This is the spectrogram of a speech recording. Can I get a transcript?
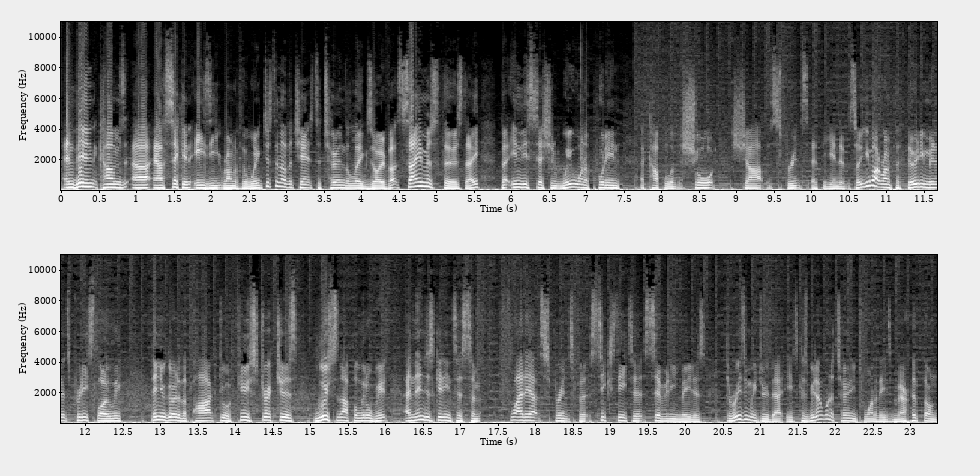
And then comes uh, our second easy run of the week, just another chance to turn the legs over, same as Thursday, but in this session we want to put in a couple of short, sharp sprints at the end of it. So you might run for 30 minutes pretty slowly, then you'll go to the park, do a few stretches, loosen up a little bit, and then just get into some flat out sprints for 60 to 70 meters. The reason we do that is because we don't want to turn into one of these marathon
